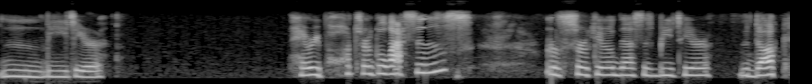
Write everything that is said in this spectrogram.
mm, B tier. Harry Potter glasses, or circular glasses, B tier. The duck,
